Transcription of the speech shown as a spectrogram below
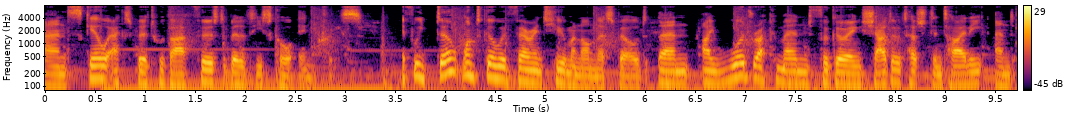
and Skill Expert with our first ability score increase. If we don't want to go with Variant Human on this build, then I would recommend forgoing Shadow Touched entirely and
